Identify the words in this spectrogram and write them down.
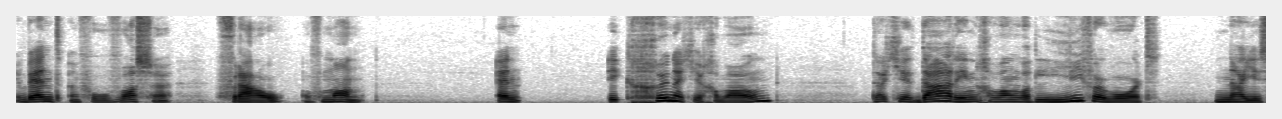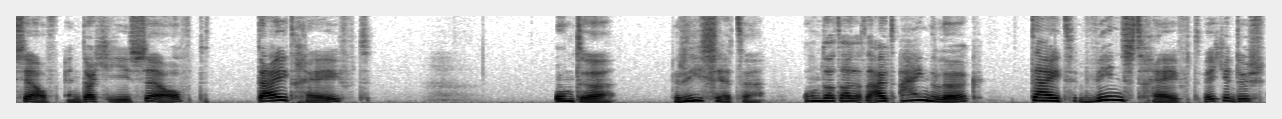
Je bent een volwassen vrouw of man. En ik gun het je gewoon dat je daarin gewoon wat liever wordt naar jezelf. En dat je jezelf de tijd geeft om te resetten. Omdat dat uiteindelijk tijd winst geeft. Weet je, dus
